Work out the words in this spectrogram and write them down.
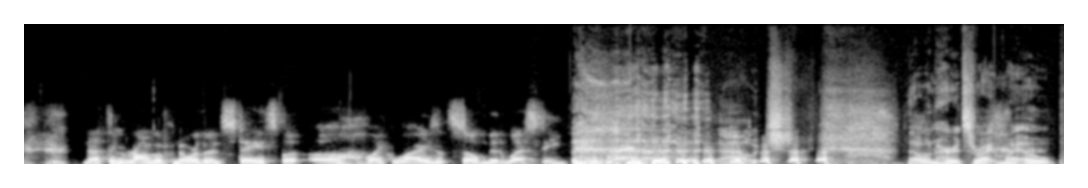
Nothing wrong with northern states, but oh, like why is it so Midwesty? Ouch. that one hurts right in my ope.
